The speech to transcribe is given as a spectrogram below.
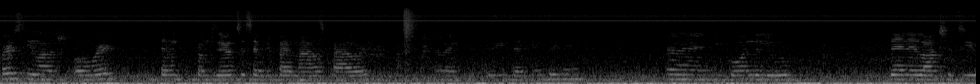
first you launch forward, seven, from zero to 75 miles per hour, in like three seconds, I think. And then you go in the loop, then it launches you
